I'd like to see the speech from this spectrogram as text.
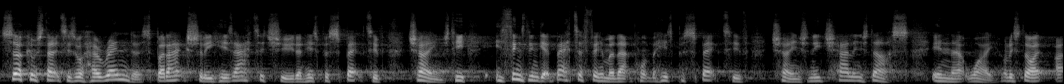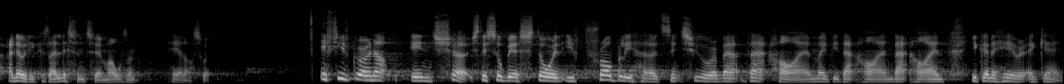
circumstances were horrendous, but actually his attitude and his perspective changed. He, things didn't get better for him at that point, but his perspective changed, and he challenged us in that way. At least I, I know it because I listened to him. I wasn't here last week. If you've grown up in church, this will be a story that you've probably heard since you were about that high, and maybe that high and that high, and you're going to hear it again.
